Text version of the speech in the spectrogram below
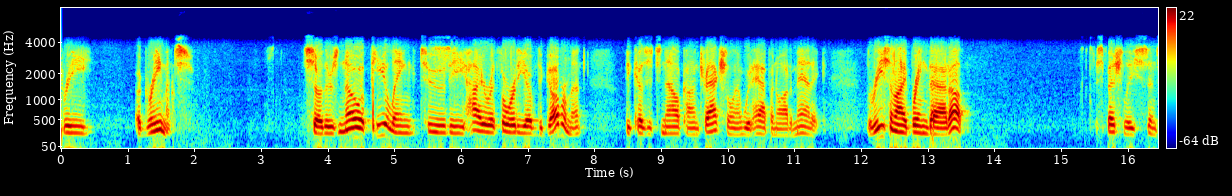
3 agreements. So there's no appealing to the higher authority of the government because it's now contractual and would happen automatic. The reason I bring that up, especially since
